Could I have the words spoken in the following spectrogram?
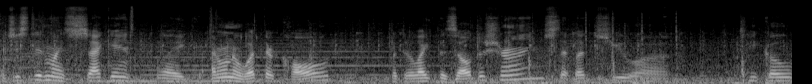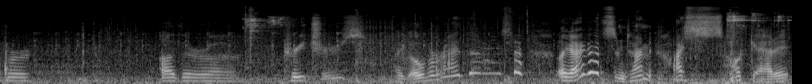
I just did my second, like, I don't know what they're called, but they're like the Zelda shrines that lets you, uh, take over other, uh, creatures, like override them and stuff. Like, I got some time. I suck at it.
